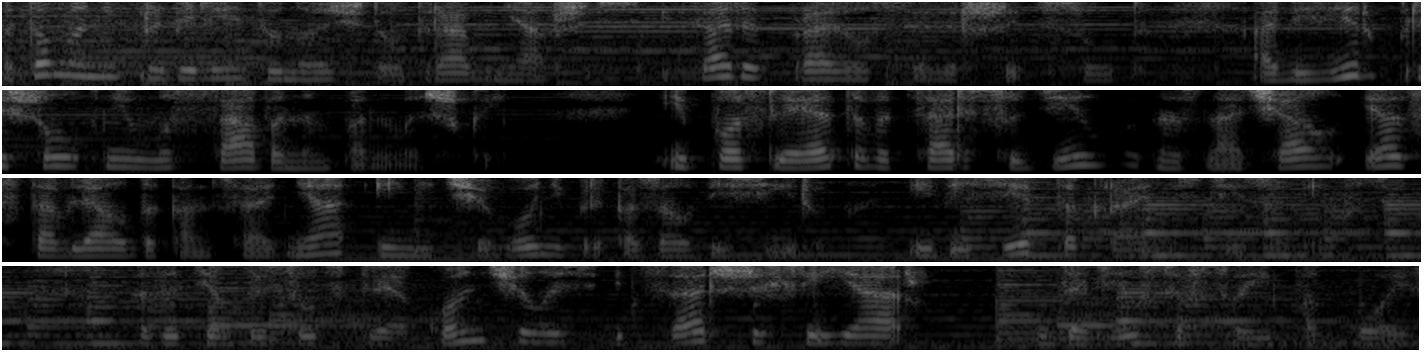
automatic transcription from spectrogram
Потом они провели эту ночь до утра обнявшись, и царь отправился вершить суд, а визирь пришел к нему с саваном под мышкой. И после этого царь судил, назначал и отставлял до конца дня и ничего не приказал визирю, и визирь до крайности изумился. А затем присутствие кончилось, и царь Шехрияр удалился в свои покои.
